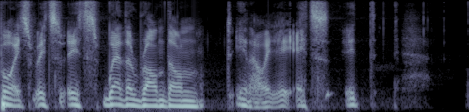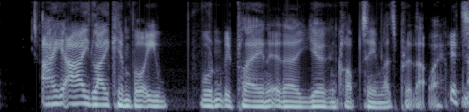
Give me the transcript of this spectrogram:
but it's it's it's whether Rondon. You know, it, it's it. I I like him, but he wouldn't be playing in a Jurgen Klopp team. Let's put it that way. It's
